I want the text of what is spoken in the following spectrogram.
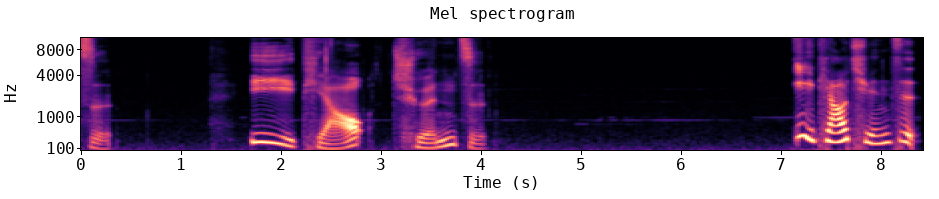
子，一条裙子，一条裙子，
